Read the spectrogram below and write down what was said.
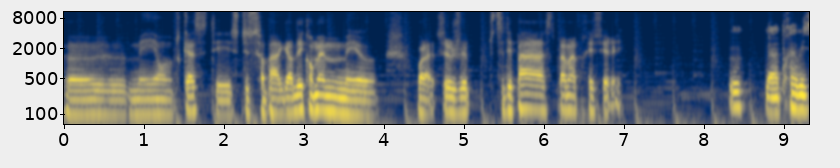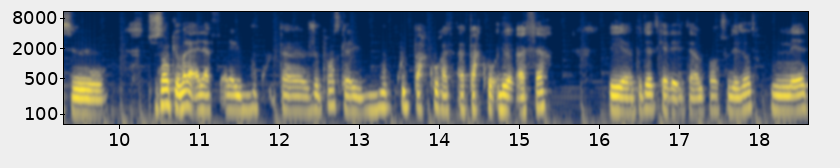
Mais en tout cas, c'était sympa à regarder quand même. Mais voilà, c'était pas, pas ma préférée. Mais après, oui, tu sens que voilà, elle a, elle a eu beaucoup. Je pense qu'elle a eu beaucoup de parcours à, parcours de, à faire et peut-être qu'elle était un peu en dessous des autres, mais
